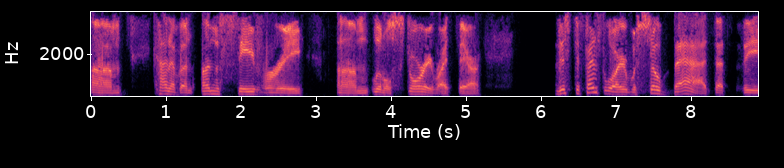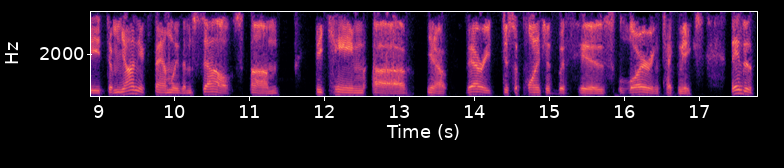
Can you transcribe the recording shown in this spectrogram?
um, kind of an unsavory um, little story right there. This defense lawyer was so bad that the Demjanjuk family themselves um, became, uh, you know, very disappointed with his lawyering techniques. They ended up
